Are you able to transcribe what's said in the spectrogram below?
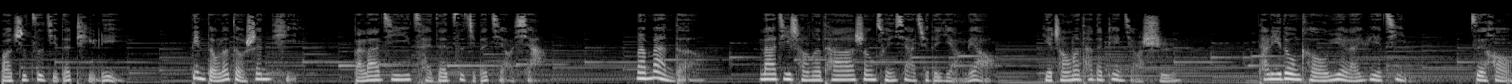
保持自己的体力，并抖了抖身体，把垃圾踩在自己的脚下。慢慢的，垃圾成了他生存下去的养料，也成了他的垫脚石。他离洞口越来越近，最后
